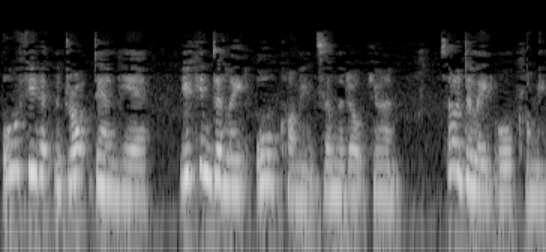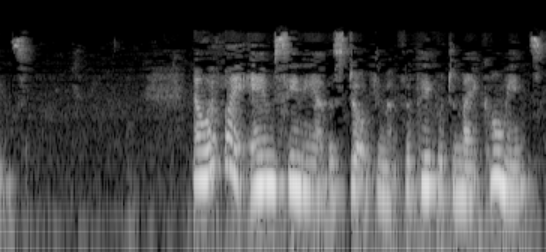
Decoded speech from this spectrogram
or if you hit the drop down here, you can delete all comments in the document. So I'll delete all comments. Now if I am sending out this document for people to make comments,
